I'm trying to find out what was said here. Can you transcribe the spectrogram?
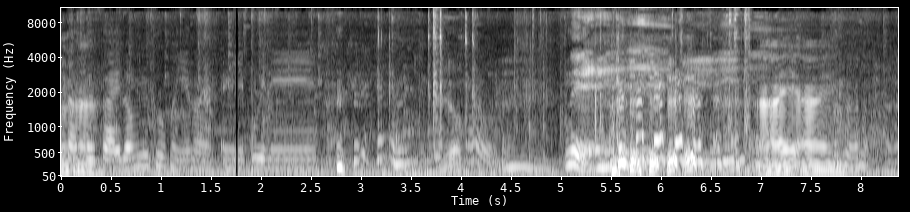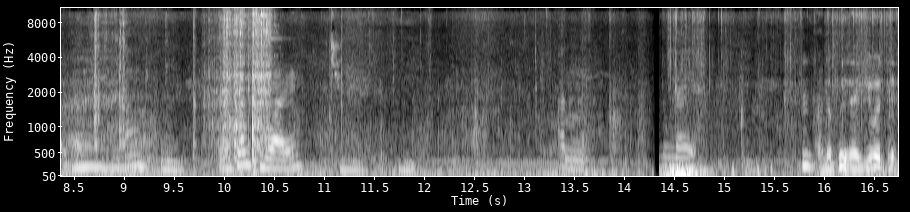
ยิ้มแล้วค่ะใส่ลงยูทูบอย่างเงี้ยหน่อยไอ้ปุ้ยนี่นี่อายอายมันช่างสวย อันลุงได้ เอาจะไปใส่กี่วันเตะ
